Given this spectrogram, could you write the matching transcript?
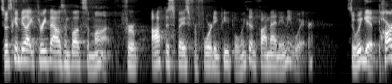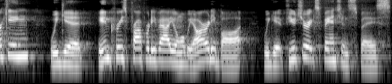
So it's going to be like 3000 bucks a month for office space for 40 people. We couldn't find that anywhere. So we get parking, we get increased property value on what we already bought, we get future expansion space,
